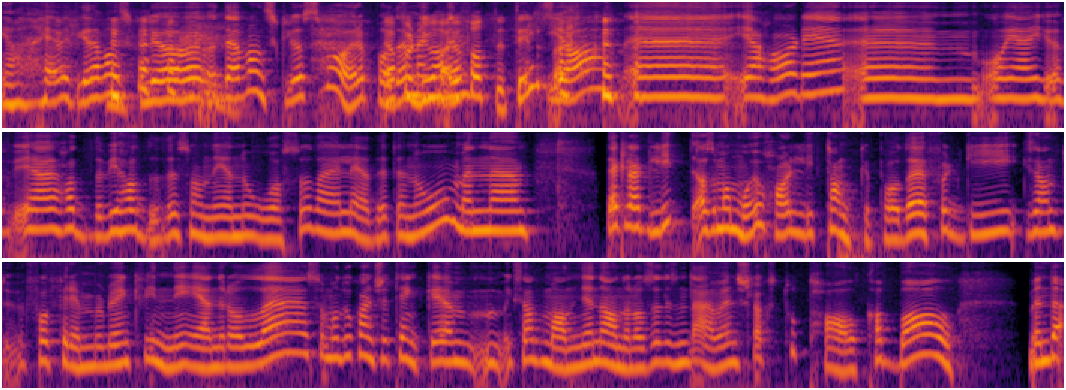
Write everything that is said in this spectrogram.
Ja, jeg vet ikke. Det er å, det er vanskelig å svare på det. Ja, For det, men, du har jo fått det til, så. Ja, eh, jeg har det. Eh, og jeg, jeg hadde, vi hadde det sånn i NHO også, da jeg ledet NHO. Men eh, det er klart litt, altså man må jo ha litt tanke på det. fordi sant, Forfremmer du en kvinne i én rolle, så må du kanskje tenke mannen i en annen rolle. Det er jo en slags total kabal. Men det,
